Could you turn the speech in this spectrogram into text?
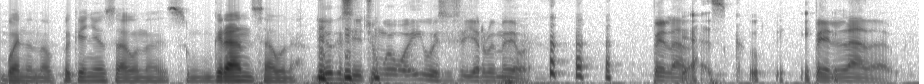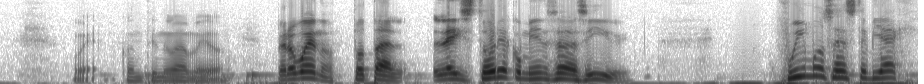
bueno, no pequeño sauna, es un gran sauna. Digo que si echo un huevo ahí, güey, sí se hierve en media hora. Qué Pelada, asco, güey. pelada, güey. Bueno, continúa, amigo. Pero bueno, total, la historia comienza así, güey. Fuimos a este viaje.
